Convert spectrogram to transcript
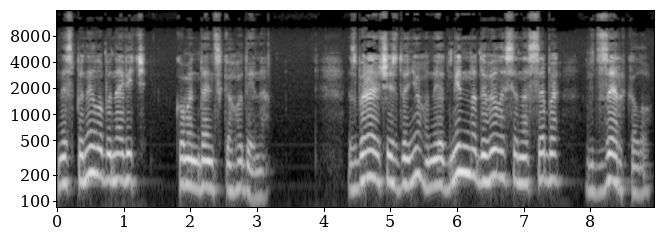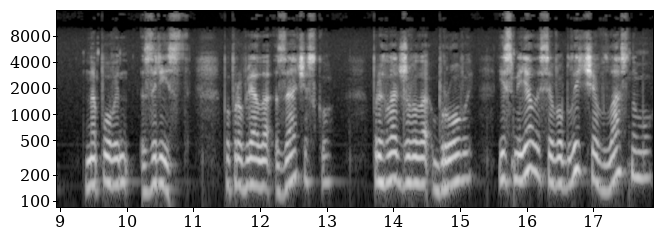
не спинило би навіть комендантська година. Збираючись до нього, неодмінно дивилася на себе в дзеркало, на повен зріст, поправляла зачіску, пригладжувала брови і сміялася в обличчя власному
